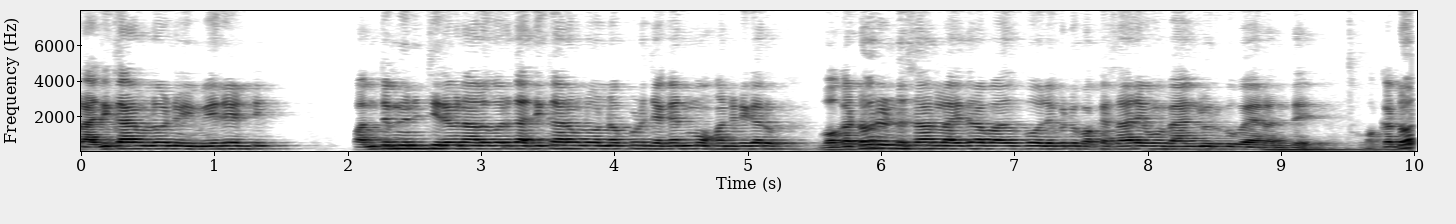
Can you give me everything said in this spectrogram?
మరి అధికారంలో మీరేంటి? పంతొమ్మిది నుంచి ఇరవై నాలుగు వరకు అధికారంలో ఉన్నప్పుడు జగన్మోహన్ రెడ్డి గారు ఒకటో రెండు సార్లు హైదరాబాద్కో లేకుంటే ఒక్కసారేమో బెంగళూరుకు పోయారు అంతే. ఒకటో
